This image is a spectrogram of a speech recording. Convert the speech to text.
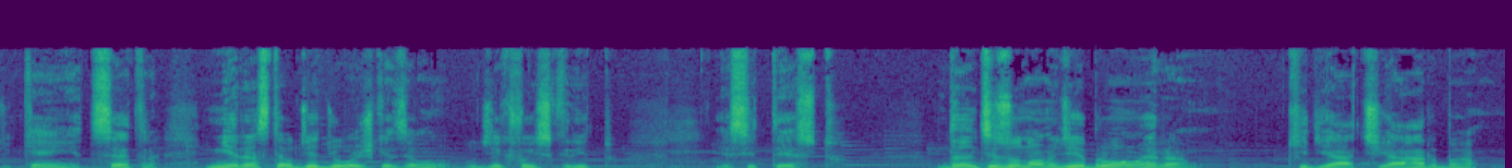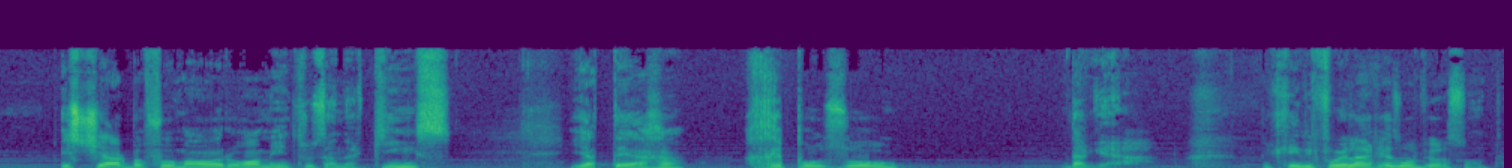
de quem, etc., em herança até o dia de hoje, quer dizer, o dia que foi escrito esse texto. Dantes o nome de Hebron era Kiriat Arba, este Arba foi o maior homem entre os anaquins, e a terra repousou da guerra. Ele foi lá e resolveu o assunto.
